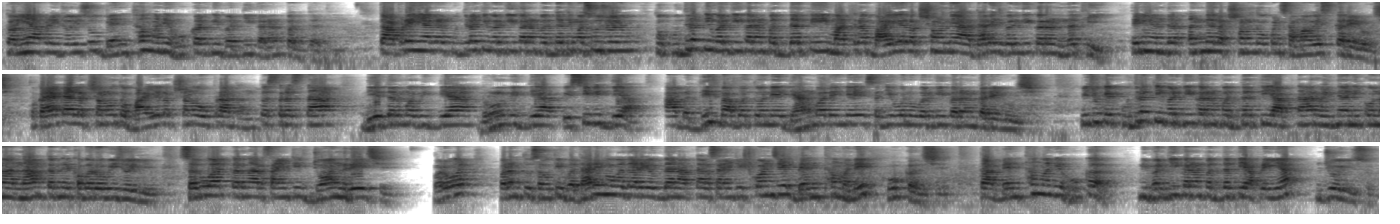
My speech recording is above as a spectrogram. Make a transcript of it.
તો અહીંયા આપણે જોઈશું બેન્થમ અને હુકરની વર્ગીકરણ પદ્ધતિ. તો આપણે અહીંયા આગળ કુદરતી વર્ગીકરણ પદ્ધતિમાં શું જોયું? તો કુદરતી વર્ગીકરણ પદ્ધતિ માત્ર બાહ્ય લક્ષણોને આધારે જ વર્ગીકરણ નથી. તેની અંદર અન્ય લક્ષણોનો પણ સમાવેશ કરેલો છે. તો કયા કયા લક્ષણો? તો બાહ્ય લક્ષણો ઉપરાંત અંતસ્રસતા દેહધર્મ વિદ્યા ભ્રૂણ વિદ્યા પેશી વિદ્યા આ બધી જ બાબતોને ધ્યાનમાં લઈને સજીવોનું વર્ગીકરણ કરેલું છે. બીજું કે કુદરતી વર્ગીકરણ પદ્ધતિ આપનાર વૈજ્ઞાનિકોના નામ તમને ખબર હોવી જોઈએ. શરૂઆત કરનાર સાયન્ટિસ્ટ જોન રે છે. બરોબર? પરંતુ સૌથી વધારેમાં વધારે યોગદાન આપનાર સાયન્ટિસ્ટ કોણ છે? બેન્થમ અને હુકર છે. તો આ બેન્થમ અને હુકરની વર્ગીકરણ પદ્ધતિ આપણે અહીંયા જોઈશું.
